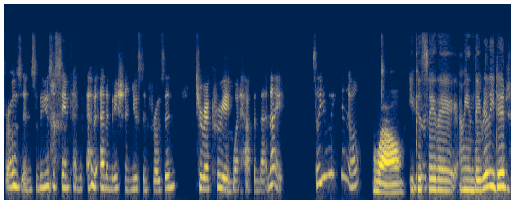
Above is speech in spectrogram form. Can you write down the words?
Frozen. So, they use the same type of animation used in Frozen to recreate what happened that night. So, you, you know, Wow. you could say they. I mean, they really did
